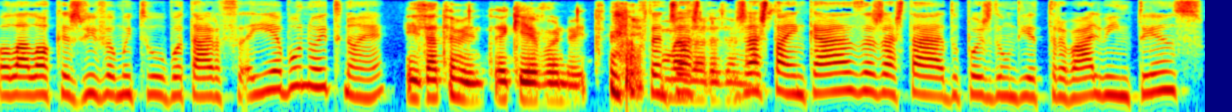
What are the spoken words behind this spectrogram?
Olá, Locas, viva, muito boa tarde. Aí é boa noite, não é? Exatamente, aqui é boa noite. Portanto, já, já está em casa, já está depois de um dia de trabalho intenso.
